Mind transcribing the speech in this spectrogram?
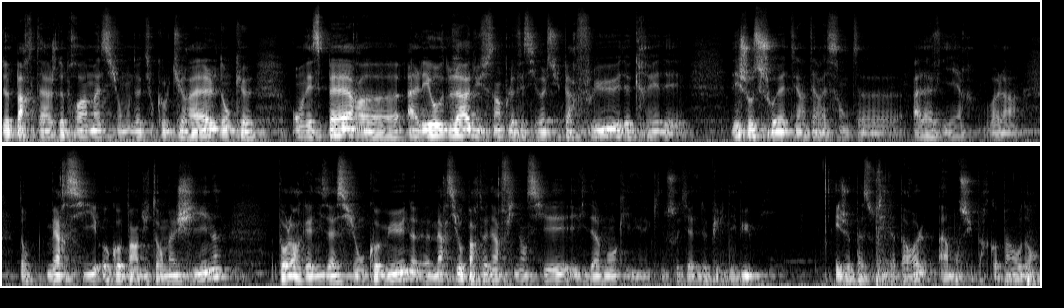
de partage, de programmation, d'action culturelle. Donc euh, on espère euh, aller au-delà du simple festival superflu et de créer des, des choses chouettes et intéressantes à l'avenir. Voilà. Donc merci aux copains du temps machine pour l'organisation commune. Merci aux partenaires financiers, évidemment, qui, nous soutiennent depuis le début. Et je passe aussi la parole à mon super copain Audan.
